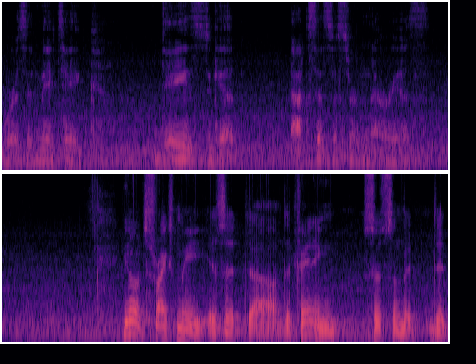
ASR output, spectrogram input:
whereas it may take days to get access to certain areas. You know what strikes me is that uh, the training system that, that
